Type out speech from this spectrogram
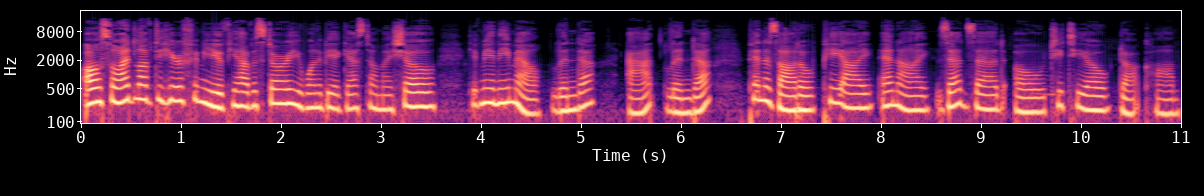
Also, I'd love to hear from you. If you have a story, you want to be a guest on my show, give me an email, linda at Linda Pinizzotto, P-I-N-I-Z-Z-O-T-T-O dot com.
